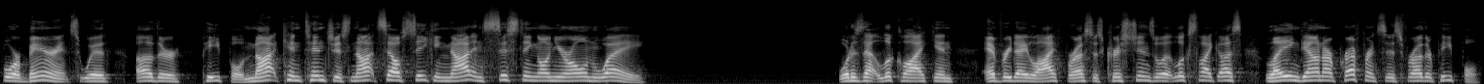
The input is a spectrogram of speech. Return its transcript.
forbearance with other people. Not contentious, not self seeking, not insisting on your own way. What does that look like in everyday life for us as Christians? Well, it looks like us laying down our preferences for other people.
